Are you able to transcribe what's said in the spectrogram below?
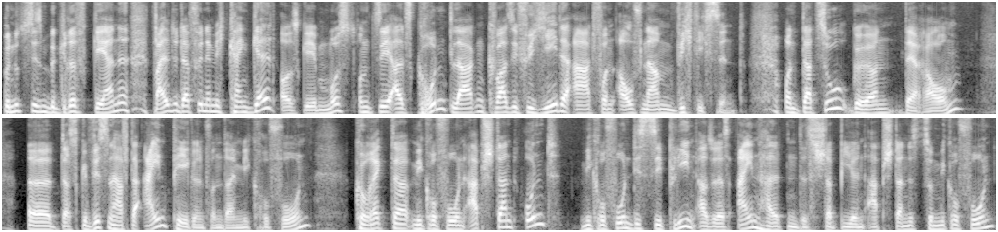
benutze diesen Begriff gerne, weil du dafür nämlich kein Geld ausgeben musst und sie als Grundlagen quasi für jede Art von Aufnahmen wichtig sind. Und dazu gehören der Raum, äh, das gewissenhafte Einpegeln von deinem Mikrofon, korrekter Mikrofonabstand und Mikrofondisziplin, also das Einhalten des stabilen Abstandes zum Mikrofon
